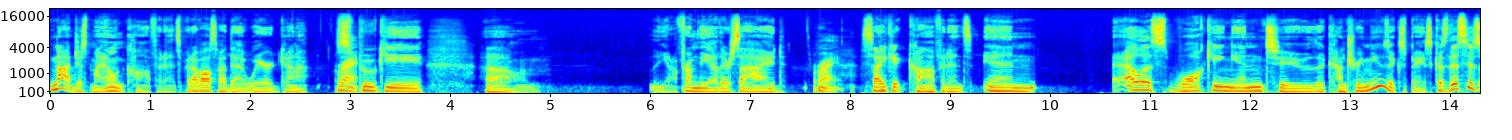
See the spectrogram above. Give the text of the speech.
not just my own confidence, but I've also had that weird kind of Right. spooky, um, you know, from the other side Right. psychic confidence in Ellis walking into the country music space because this is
